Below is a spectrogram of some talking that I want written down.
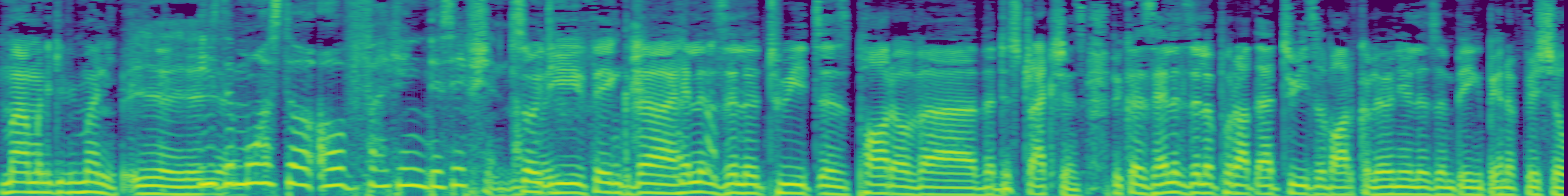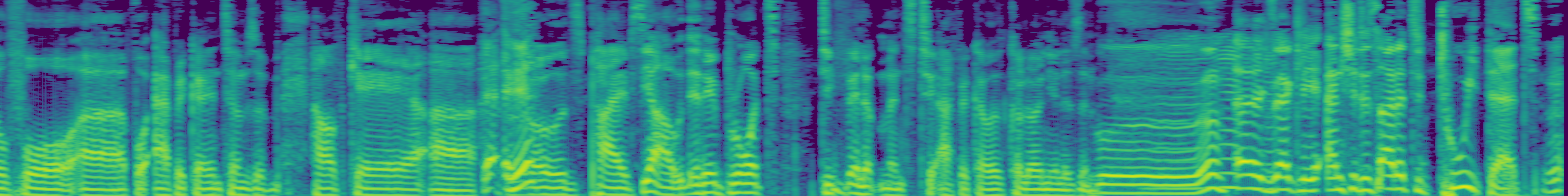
Ma, I'm gonna give you money. Yeah, yeah, He's yeah. the master of fucking deception. So boy. do you think the Helen Zille tweet is part of uh, the distractions? Because Helen Zille put out that tweet about colonialism being beneficial for uh, for Africa in terms of healthcare, uh, yeah. roads, pipes. Yeah, they brought development to Africa with colonialism. Ooh. Mm-hmm. Exactly, and she decided to tweet that. Mm.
